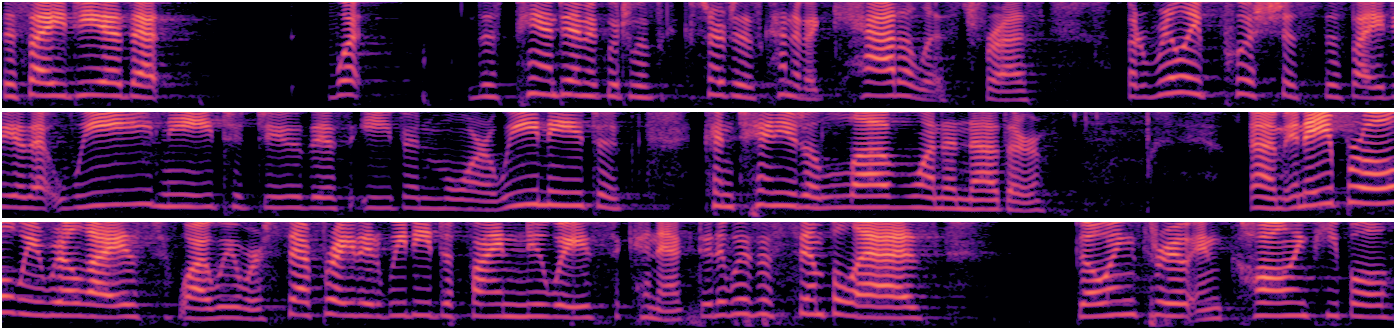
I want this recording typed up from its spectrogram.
This idea that what this pandemic, which was served as kind of a catalyst for us, but really pushed us this idea that we need to do this even more. We need to continue to love one another. Um, in April, we realized while we were separated, we need to find new ways to connect. And it was as simple as going through and calling people,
